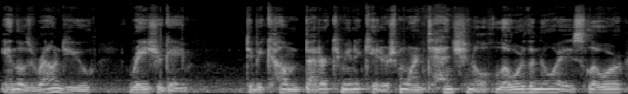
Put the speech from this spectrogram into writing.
and those around you raise your game, to become better communicators, more intentional, lower the noise, lower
